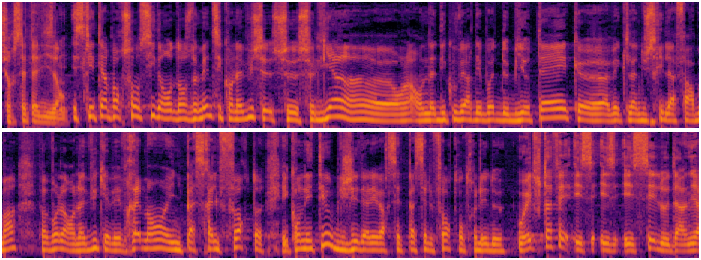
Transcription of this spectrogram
sur 7 à 10 ans. Ce qui est important aussi dans, dans ce domaine, c'est qu'on a vu ce, ce, ce lien. Hein, on, a découvert des boîtes de biotech euh, avec l'industrie de la pharma. Enfin voilà, on a vu qu'il y avait vraiment une passerelle forte et qu'on était obligé d'aller vers cette passerelle forte entre les deux. Oui, tout à fait. Et c'est le dernier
